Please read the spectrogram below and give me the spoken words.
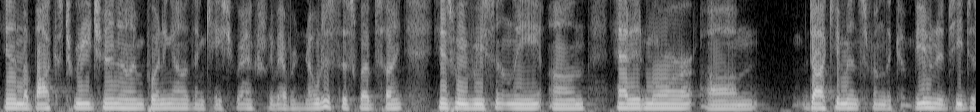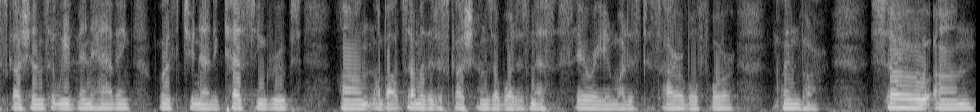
in the boxed region. I'm pointing out, in case you actually have ever noticed this website, is we recently um, added more um, documents from the community discussions that we've been having with genetic testing groups um, about some of the discussions of what is necessary and what is desirable for ClinVar. So um,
